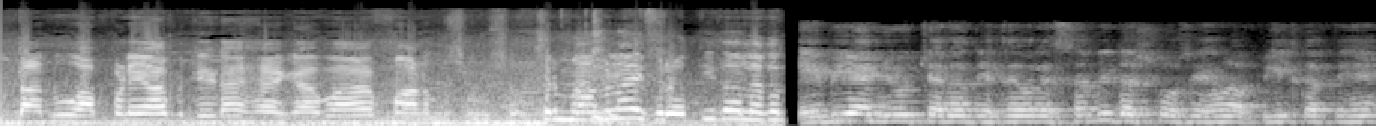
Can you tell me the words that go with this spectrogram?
ਤੁਹਾਨੂੰ ਆਪਣੇ ਆਪ ਜਿਹੜਾ ਹੈਗਾ ਵਾ ਮਾਣ ਮਹਿਸੂਸ ਹੋਊ सर मामला है फिरौती का लगा एबीएन न्यूज चैनल देखने वाले सभी दर्शकों से हम अपील करते हैं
